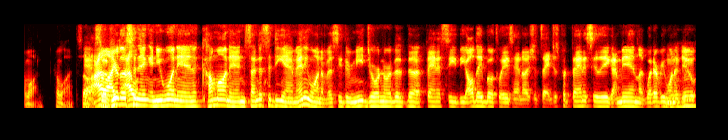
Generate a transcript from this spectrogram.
come on. Come on. So, yeah, so like, if you're listening and you want in, come on in, send us a DM, any one of us, either me, Jordan, or the, the fantasy, the all day both ways handle, I should say. Just put fantasy league. I'm in, like whatever you want to mm-hmm. do.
